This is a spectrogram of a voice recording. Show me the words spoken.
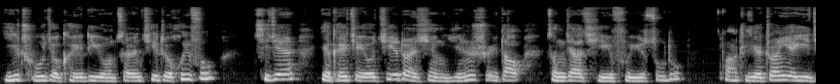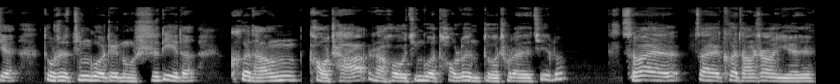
移除，就可以利用自然机制恢复。期间也可以借由阶段性引水道增加其富裕速度啊，这些专业意见都是经过这种实地的课堂考察，然后经过讨论得出来的结论。此外，在课堂上也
